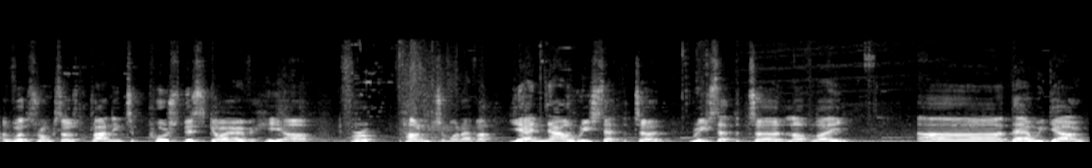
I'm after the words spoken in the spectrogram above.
I've got this wrong because I was planning to push this guy over here for a punch or whatever. Yeah, now reset the turn. Reset the turn, lovely. Uh, there we go.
